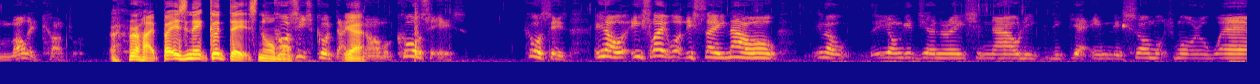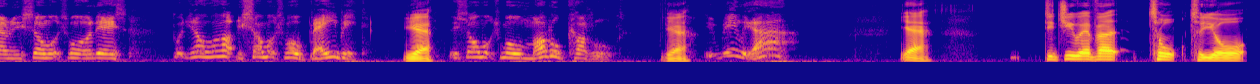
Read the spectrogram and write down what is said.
mollycoddle. right, but isn't it good that it's normal? Of course it's good that Yeah. it's normal. Of course it is. Of course it is. You know, it's like what they say now, oh, you know, the younger generation now, they, they're getting, they're so much more aware and there's so much more of this. But you know what? They're so much more babied. Yeah, They're so much more model coddled. yeah, They really are. Yeah. Did you ever talk to your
